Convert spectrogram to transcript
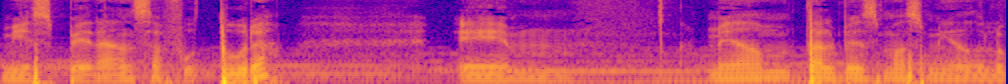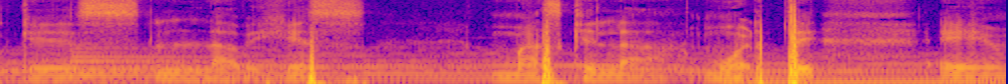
mi esperanza futura. Em, me da tal vez más miedo lo que es la vejez más que la muerte. Em,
